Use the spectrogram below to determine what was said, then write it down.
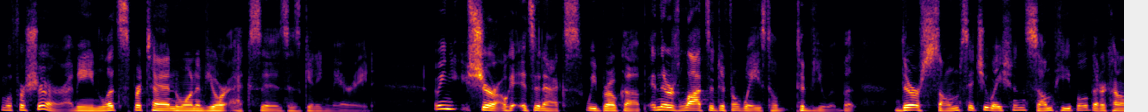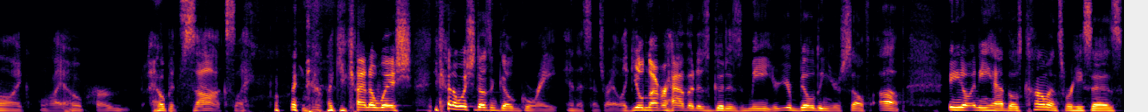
Well, for sure. I mean, let's pretend one of your exes is getting married. I mean, sure, okay, it's an ex. We broke up, and there's lots of different ways to to view it, but there are some situations, some people that are kind of like, well, I hope her, I hope it sucks. Like, like, like you kind of wish, you kind of wish it doesn't go great in a sense, right? Like you'll never have it as good as me. You're, you're building yourself up, and, you know. And he had those comments where he says,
